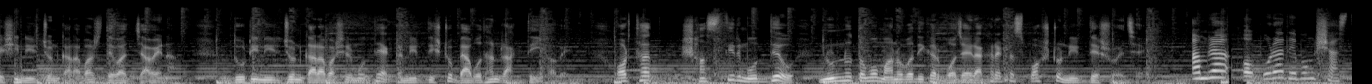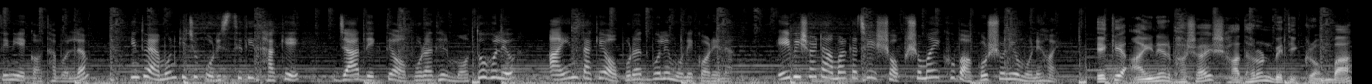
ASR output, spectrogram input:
বেশি নির্জন কারাবাস দেওয়া যাবে না। দুটি নির্জন কারাবাসের মধ্যে একটা নির্দিষ্ট ব্যবধান রাখতেই হবে। অর্থাৎ শাস্তির মধ্যেও ন্যূনতম মানবাধিকার বজায় রাখার একটা স্পষ্ট নির্দেশ রয়েছে। আমরা অপরাধ এবং শাস্তি নিয়ে কথা বললাম, কিন্তু এমন কিছু পরিস্থিতি থাকে যা দেখতে অপরাধের মতো হলেও আইন তাকে অপরাধ বলে মনে করে না। এই বিষয়টা আমার কাছে সবসময় খুব আকর্ষণীয় মনে হয়। একে আইনের ভাষায় সাধারণ ব্যতিক্রম বা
